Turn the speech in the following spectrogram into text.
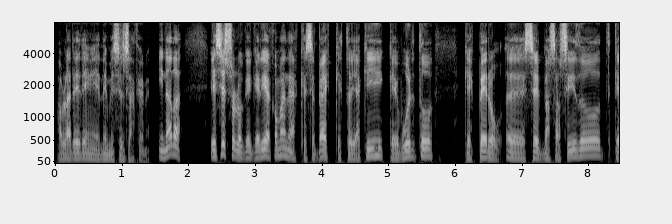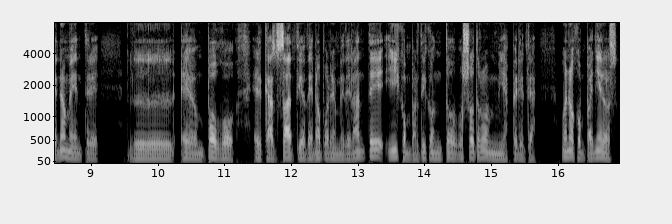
Hablaré de, mis sensaciones. Y nada, es eso lo que quería comentar, que sepáis que estoy aquí, que he vuelto, que espero eh, ser más asiduo, que no me entre un poco el cansancio de no ponerme delante y compartir con todos vosotros mi experiencia. Bueno, compañeros,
